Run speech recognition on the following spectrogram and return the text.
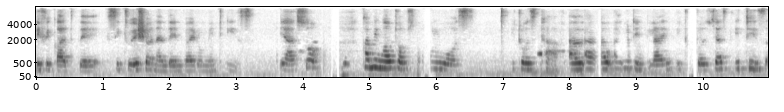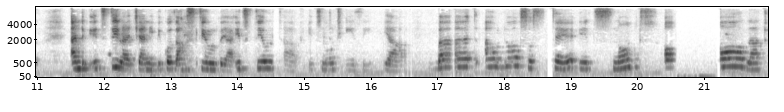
difficult the situation and the environment is. Yeah, so coming out of school was it was tough. I, I, I wouldn't lie. It was just it is, and it's still a journey because I'm still there. It's still tough. It's not easy. Yeah, but I would also say it's not all, all that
